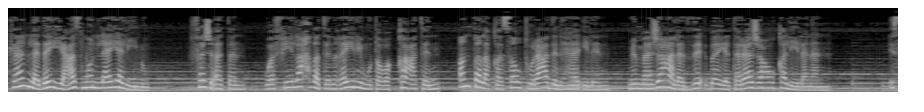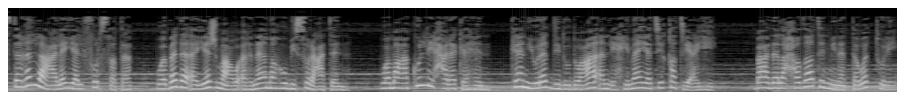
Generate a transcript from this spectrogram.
كان لديه عزم لا يلين. فجأة وفي لحظة غير متوقعة انطلق صوت رعد هائل مما جعل الذئب يتراجع قليلا. استغل علي الفرصة وبدأ يجمع أغنامه بسرعة. ومع كل حركة كان يردد دعاء لحماية قطيعه. بعد لحظات من التوتر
